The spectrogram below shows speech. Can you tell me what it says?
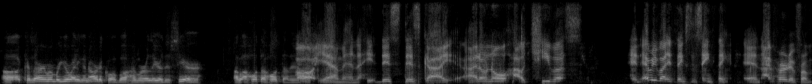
because I remember you writing an article about him earlier this year about Jota Jota. Dude. Oh yeah, man. He, this this guy, I don't know how Chivas and everybody thinks the same thing, and I've heard it from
